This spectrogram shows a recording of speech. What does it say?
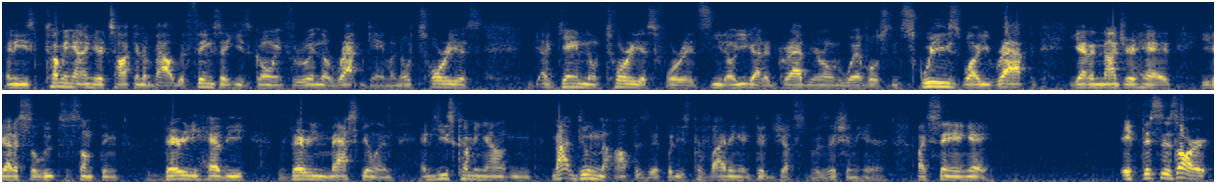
and he's coming out here talking about the things that he's going through in the rap game, a notorious a game notorious for its, you know, you got to grab your own huevos and squeeze while you rap. You got to nod your head. You got to salute to something very heavy, very masculine. And he's coming out and not doing the opposite, but he's providing a good juxtaposition here by saying, hey, if this is art,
